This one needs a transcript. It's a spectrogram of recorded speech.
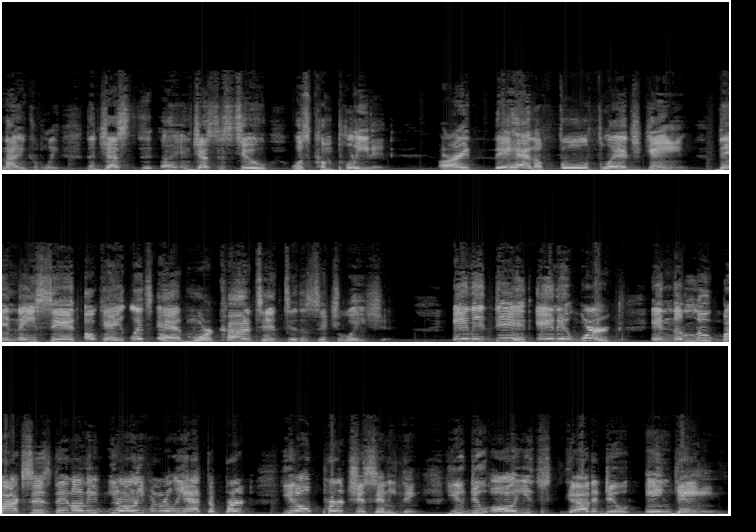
not incomplete. The just, uh, Injustice 2 was completed. Alright? They had a full-fledged game. Then they said, okay, let's add more content to the situation. And it did, and it worked. In the loot boxes, they don't even, you don't even really have to per, you don't purchase anything. You do all you gotta do in game.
